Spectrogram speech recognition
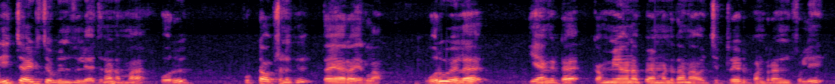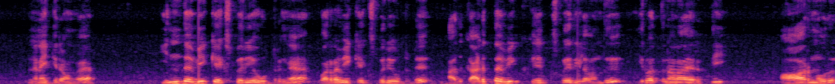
ரீச் ஆகிடுச்சு அப்படின்னு சொல்லியாச்சுன்னா நம்ம ஒரு புட் ஆப்ஷனுக்கு தயாராகிடலாம் ஒருவேளை என்கிட்ட கம்மியான பேமெண்ட் தான் நான் வச்சு ட்ரேட் பண்ணுறேன்னு சொல்லி நினைக்கிறவங்க இந்த வீக் எக்ஸ்பைரியை விட்டுருங்க. வர்ற வீக் எக்ஸ்பைரி விட்டுட்டு அதுக்கு அடுத்த வீக் எக்ஸ்பைரியில் வந்து இருபத்தி நாலாயிரத்தி ஆறுநூறு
